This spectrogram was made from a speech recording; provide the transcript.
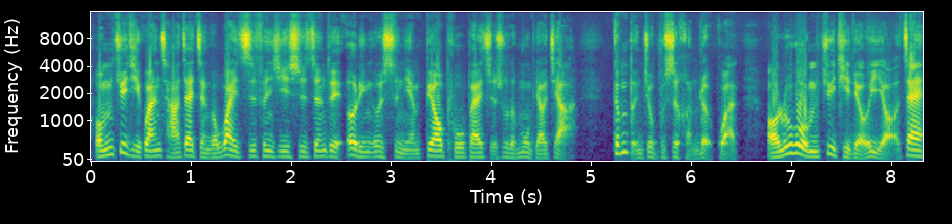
我们具体观察，在整个外资分析师针对二零二四年标普五百指数的目标价，根本就不是很乐观哦。如果我们具体留意哦，在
